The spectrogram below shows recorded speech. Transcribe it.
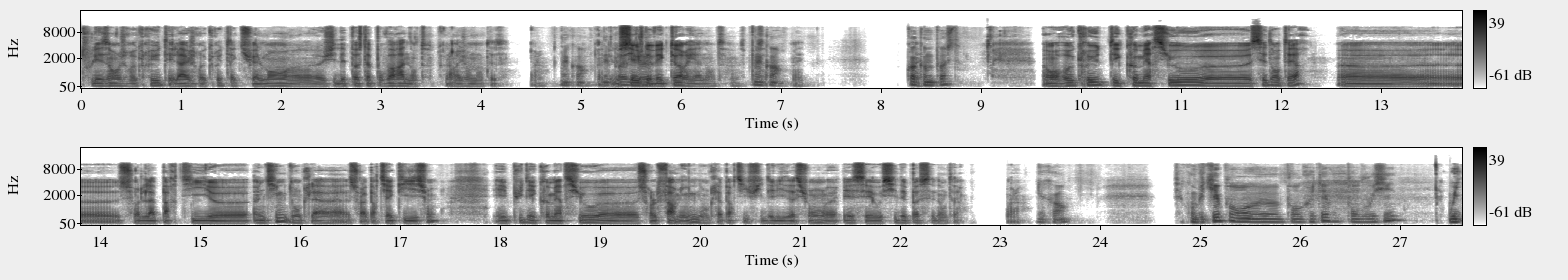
tous les ans, je recrute. Et là, je recrute actuellement. euh, J'ai des postes à pourvoir à Nantes, dans la région nantaise. D'accord. Le siège de Vecteur est à Nantes. ça. D'accord. Ouais. Quoi Ouais. comme poste? On recrute des commerciaux euh, sédentaires euh, sur de la partie euh, hunting, donc la, sur la partie acquisition, et puis des commerciaux sur le farming, donc la partie fidélisation, et c'est aussi des postes sédentaires. D'accord. C'est compliqué pour, pour recruter pour vous ici Oui,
